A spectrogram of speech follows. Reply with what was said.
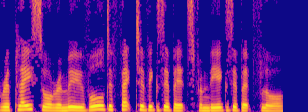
replace or remove all defective exhibits from the exhibit floor.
